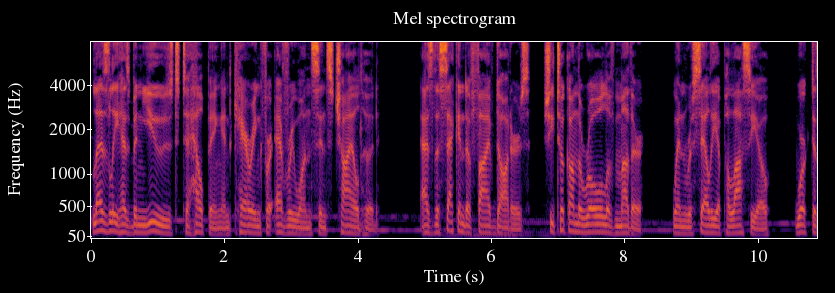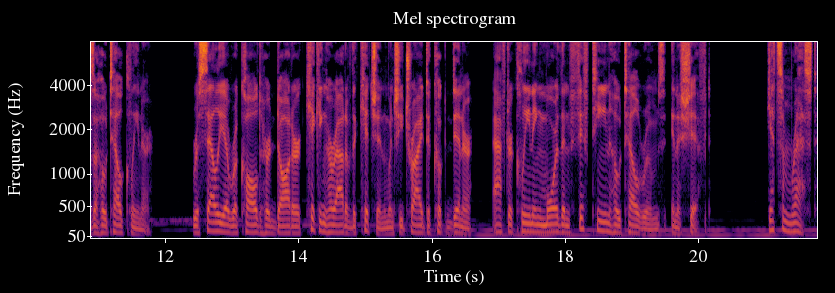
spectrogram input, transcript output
Leslie has been used to helping and caring for everyone since childhood. As the second of five daughters, she took on the role of mother when Rosalia Palacio worked as a hotel cleaner. Rosalia recalled her daughter kicking her out of the kitchen when she tried to cook dinner after cleaning more than 15 hotel rooms in a shift. Get some rest,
